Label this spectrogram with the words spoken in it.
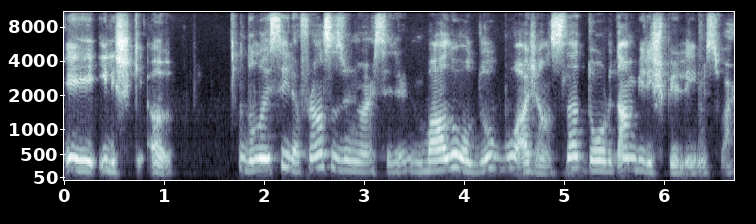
e, ilişki ağı. Dolayısıyla Fransız üniversitelerinin bağlı olduğu bu ajansla doğrudan bir işbirliğimiz var.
